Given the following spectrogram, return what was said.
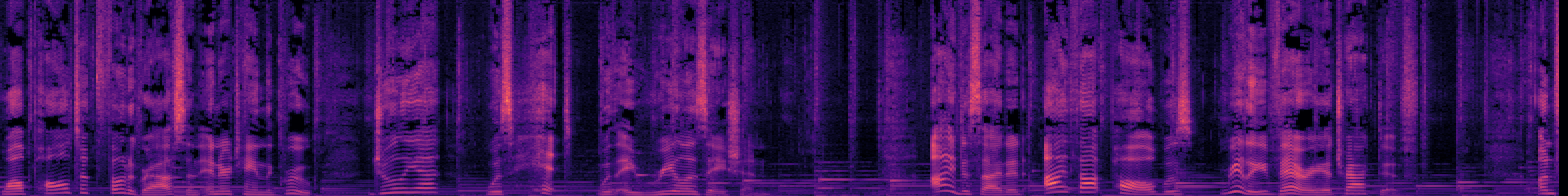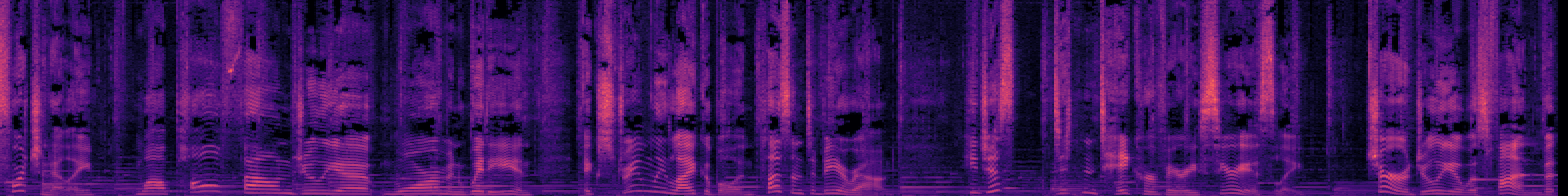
While Paul took photographs and entertained the group, Julia was hit with a realization. I decided I thought Paul was really very attractive. Unfortunately, while Paul found Julia warm and witty and extremely likable and pleasant to be around, he just didn't take her very seriously. Sure, Julia was fun, but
